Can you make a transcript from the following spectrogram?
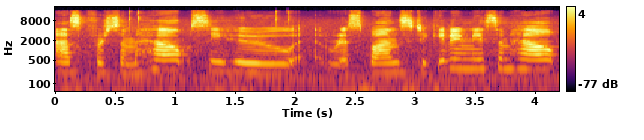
ask for some help, see who responds to giving me some help.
